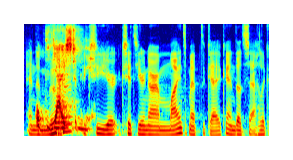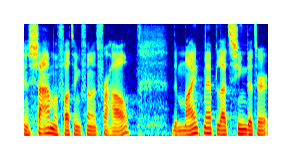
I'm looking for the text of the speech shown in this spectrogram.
en op de juiste manier. Ik, zie hier, ik zit hier naar een mindmap te kijken en dat is eigenlijk een samenvatting van het verhaal. De mindmap laat zien dat er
